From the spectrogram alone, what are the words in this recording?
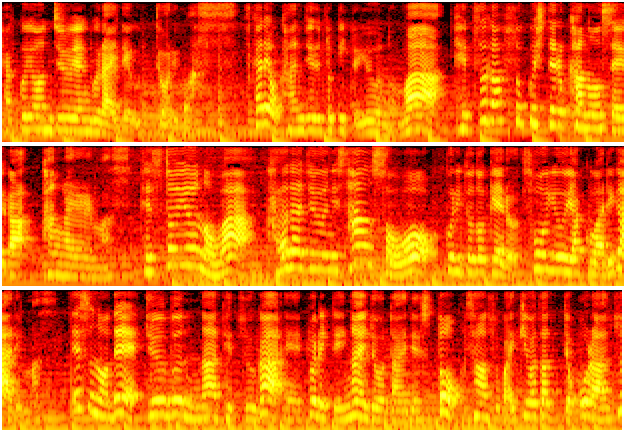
140円ぐらいで売っております。疲れを感じる時というのは鉄が不足している可能性が考えられます。鉄というのは体中に酸素を送り届けるそういう役割があります。ですので十分な鉄が、え、取れていない状態ですと酸素が行き渡っておらず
